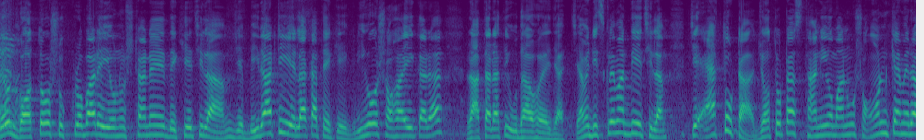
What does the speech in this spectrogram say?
দেখুন, গত শুক্রবার এই অনুষ্ঠানে দেখিয়েছিলাম যে বিরাটি এলাকা থেকে গৃহ সহায়িকারা রাতারাতি উধাও হয়ে যাচ্ছে। আমি ডিসক্লেমার দিয়েছিলাম যে এতটা, যতটা স্থানীয় মানুষ অন ক্যামেরা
